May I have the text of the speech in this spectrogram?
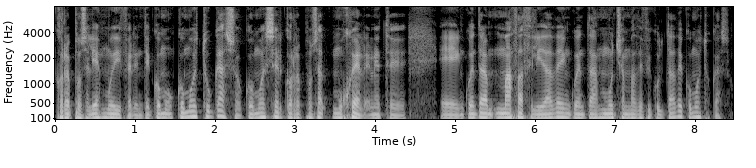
corresponsalía es muy diferente. ¿Cómo, ¿Cómo, es tu caso? ¿Cómo es ser corresponsal mujer en este? Eh, ¿Encuentras más facilidades? ¿Encuentras muchas más dificultades? ¿Cómo es tu caso?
